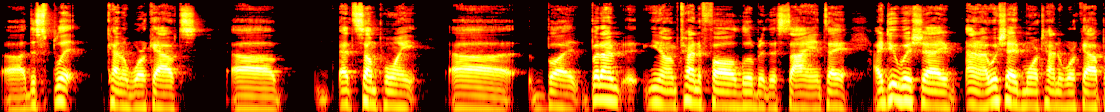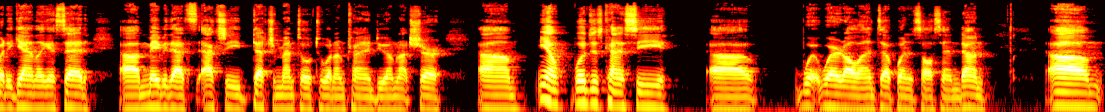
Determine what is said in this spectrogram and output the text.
uh, the split kind of workouts uh, at some point. Uh, but but I'm you know I'm trying to follow a little bit of the science. I I do wish I I don't know I wish I had more time to work out. But again, like I said, uh, maybe that's actually detrimental to what I'm trying to do. I'm not sure. Um, you know, we'll just kind of see uh, wh- where it all ends up when it's all said and done. Um,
